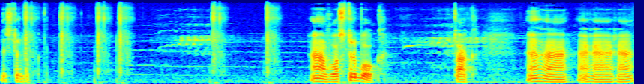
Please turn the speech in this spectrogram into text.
Де стрибок? А, во стрибок. Так. Ага, ага, ага.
